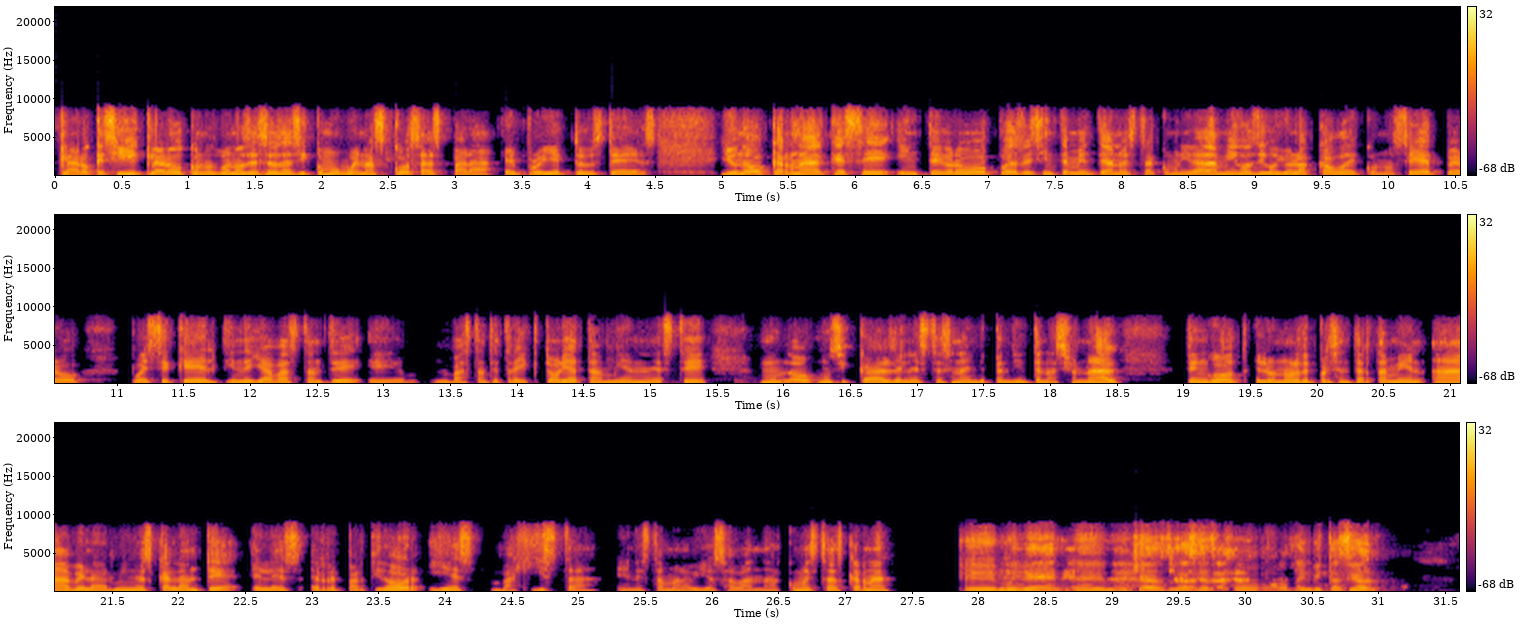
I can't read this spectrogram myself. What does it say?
Claro que sí, claro, con los buenos deseos, así como buenas cosas para el proyecto de ustedes. Y un nuevo carnal que se integró pues recientemente a nuestra comunidad de amigos, digo, yo lo acabo de conocer, pero pues sé que él tiene ya bastante, eh, bastante trayectoria también en este mundo musical, en esta escena independiente nacional. Tengo el honor de presentar también a Belarmino Escalante, él es el repartidor y es bajista en esta maravillosa banda. ¿Cómo estás, carnal? Eh, muy bien, eh, muchas gracias por la invitación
